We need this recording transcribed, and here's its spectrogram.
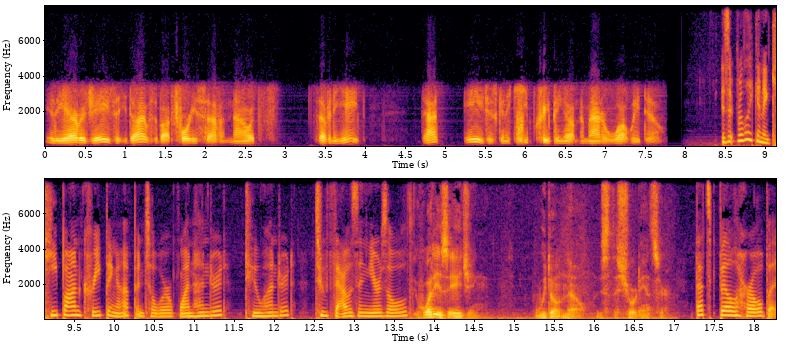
You know, the average age that you die was about 47. Now it's 78. That age is going to keep creeping up no matter what we do. Is it really going to keep on creeping up until we're 100, 200, 2,000 years old? What is aging? We don't know, is the short answer. That's Bill Hurlbut,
